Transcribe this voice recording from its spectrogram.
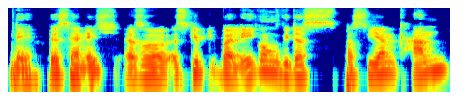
Nee, bisher nicht. Also es gibt Überlegungen, wie das passieren kann.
